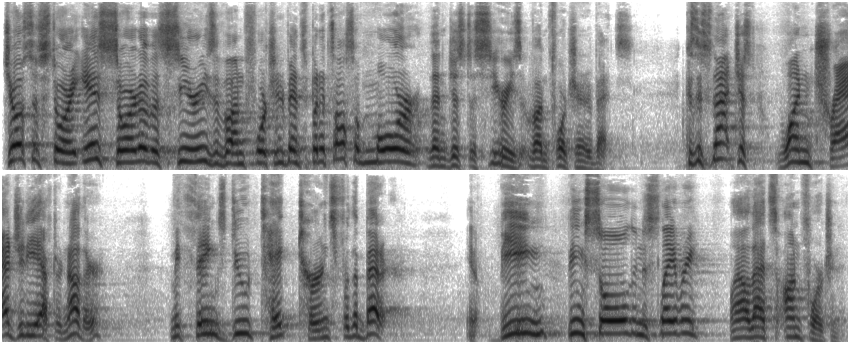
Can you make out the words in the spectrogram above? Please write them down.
Joseph's story is sort of a series of unfortunate events, but it's also more than just a series of unfortunate events. Because it's not just one tragedy after another. I mean, things do take turns for the better. Being, being sold into slavery, well, that's unfortunate.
